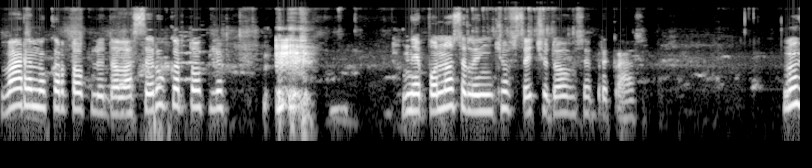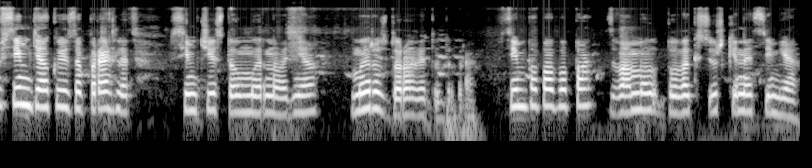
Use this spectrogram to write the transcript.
варену картоплю, дала сиру картоплю. Не поносили нічого, все чудово, все прекрасно. Ну, всім дякую за перегляд, всім чистого, мирного дня, миру, здоров'я та добра. Всім па-па-па-па. З вами була Ксюшкіна сім'я.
